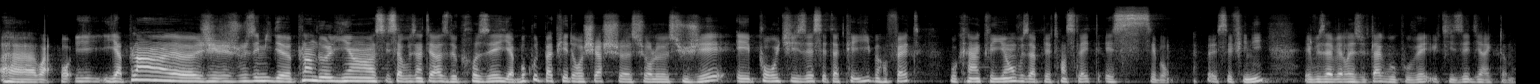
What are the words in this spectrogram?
Euh, voilà. il y a plein, euh, je vous ai mis plein de liens si ça vous intéresse de creuser. Il y a beaucoup de papiers de recherche euh, sur le sujet. Et pour utiliser cette API, ben, en fait, vous créez un client, vous appelez Translate et c'est bon, c'est fini. Et vous avez le résultat que vous pouvez utiliser directement.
